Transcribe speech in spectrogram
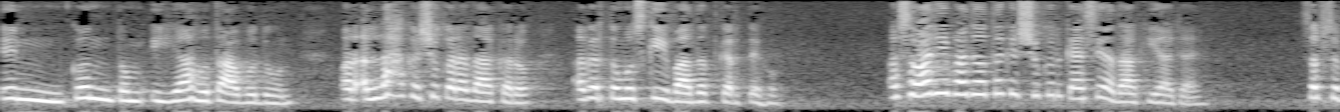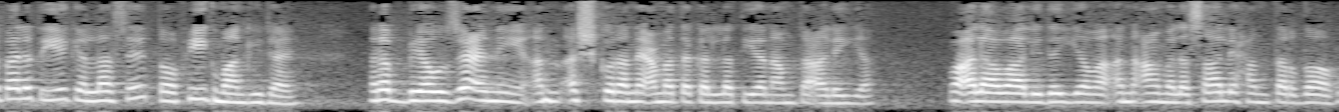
ان کن تم تعبدون۔ اور اللہ کا شکر ادا کرو اگر تم اس کی عبادت کرتے ہو۔ اور سوال یہ پیدا ہوتا ہے کہ شکر کیسے ادا کیا جائے؟ سب سے پہلے تو یہ کہ اللہ سے توفیق مانگی جائے۔ رب اوزعنی ان اشکر نعمتک اللتی انعمت علیہ وعلا والدی وان اعمل صالحا ترضاہ۔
